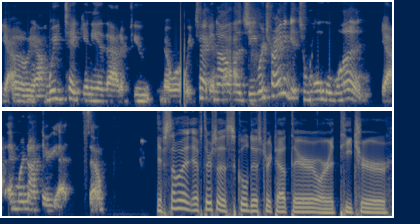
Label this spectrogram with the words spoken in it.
yeah. Oh yeah, We take any of that if you know where we take technology. We're trying to get to one to one. Yeah. and we're not there yet. So if somebody if there's a school district out there or a teacher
